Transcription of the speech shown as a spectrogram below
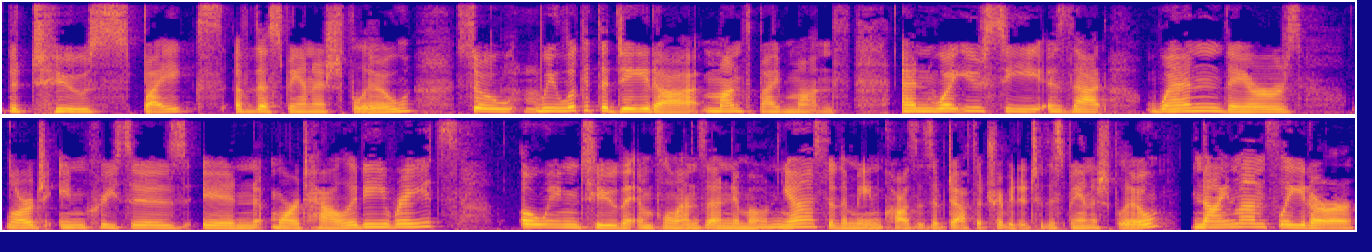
the two spikes of the Spanish flu. So uh-huh. we look at the data month by month, and what you see is that when there's large increases in mortality rates, owing to the influenza and pneumonia, so the main causes of death attributed to the Spanish flu. Nine months later,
